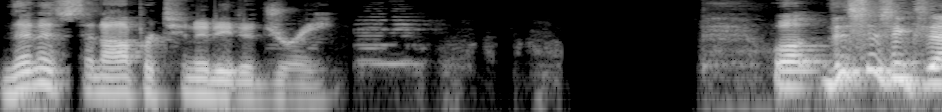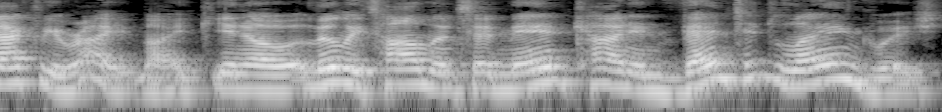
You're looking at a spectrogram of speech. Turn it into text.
then it's an opportunity to dream. Well, this is exactly right, Mike. You know, Lily Tomlin said mankind invented language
